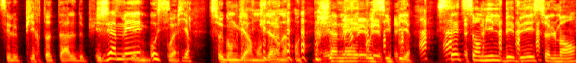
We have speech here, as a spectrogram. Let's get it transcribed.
C'est le pire total depuis. Jamais Seconde- aussi ouais, pire. Seconde Guerre mondiale, on a on- jamais aussi pire. 700 000 bébés seulement.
